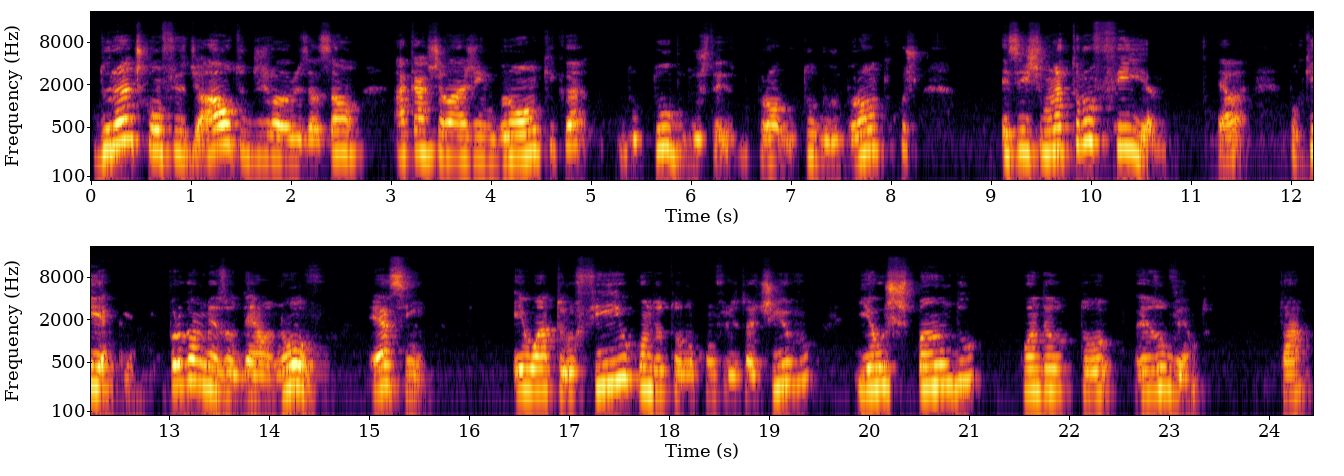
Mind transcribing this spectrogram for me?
durante o conflito de autodesvalorização, a cartilagem brônquica do tubo dos tubos brônquicos existe uma atrofia. Ela, porque programa mesoderma novo é assim: eu atrofio quando eu estou no conflito ativo e eu expando quando eu estou resolvendo, tá?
